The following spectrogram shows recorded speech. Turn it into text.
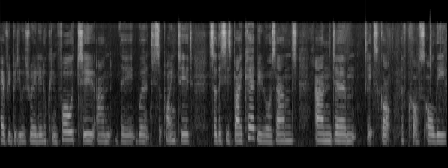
everybody was really looking forward to and they weren't disappointed. So this is by Kerby Rosanes and um, it's got of course all the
